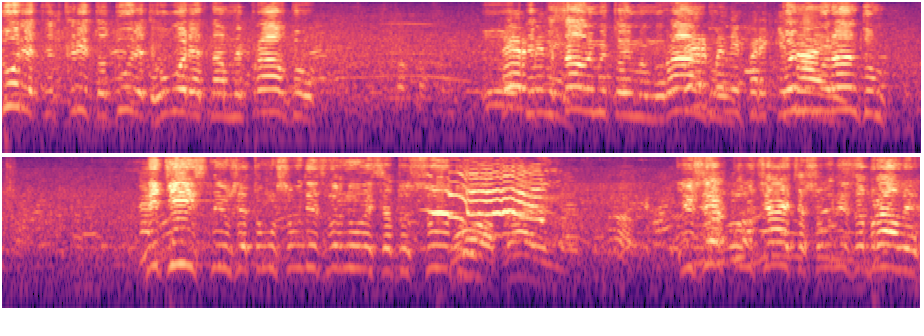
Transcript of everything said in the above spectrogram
Дурять відкрито, дурять, говорять нам неправду. Е, Терміни. Підписали ми той меморандум. Той меморандум не дійсний вже, тому що вони звернулися до суду. І вже виходить, що вони забрали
